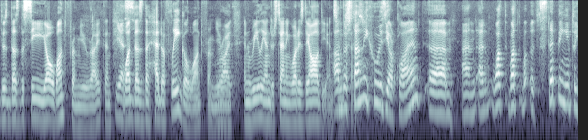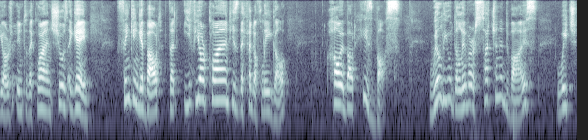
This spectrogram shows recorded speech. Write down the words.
does, does the CEO want from you, right? And Yes. what does the head of legal want from you? Right. And, and really understanding what is the audience. in a sense. understanding who is your client um, and and what, what what stepping into your into the client's shoes again thinking about that if your client is the head of legal how about his boss will you deliver such an advice which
